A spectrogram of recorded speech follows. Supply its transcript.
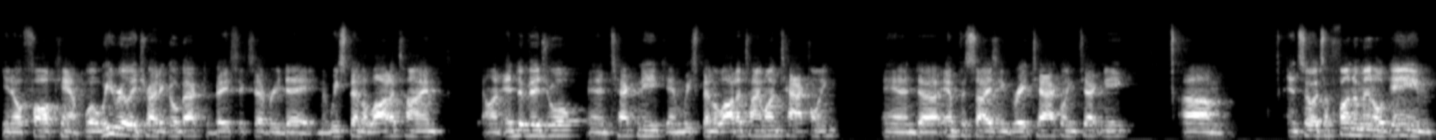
you know fall camp. Well, we really try to go back to basics every day. I mean, we spend a lot of time on individual and technique, and we spend a lot of time on tackling and uh, emphasizing great tackling technique. Um, and so it's a fundamental game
